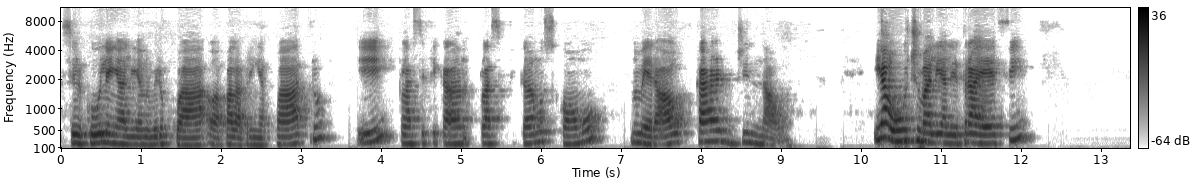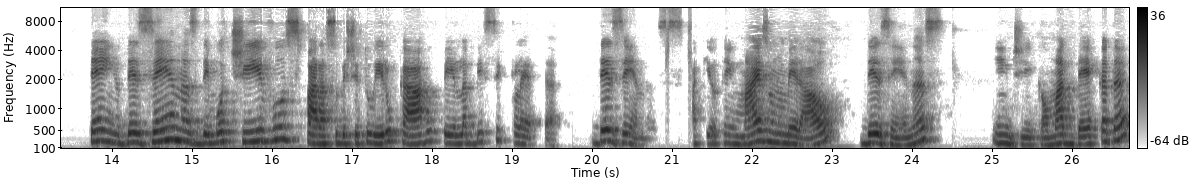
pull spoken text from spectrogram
Circulem a número 4, a palavrinha 4 e classificamos como numeral cardinal. E a última ali, a letra F. Tenho dezenas de motivos para substituir o carro pela bicicleta. Dezenas. Aqui eu tenho mais um numeral, dezenas, indica uma década,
